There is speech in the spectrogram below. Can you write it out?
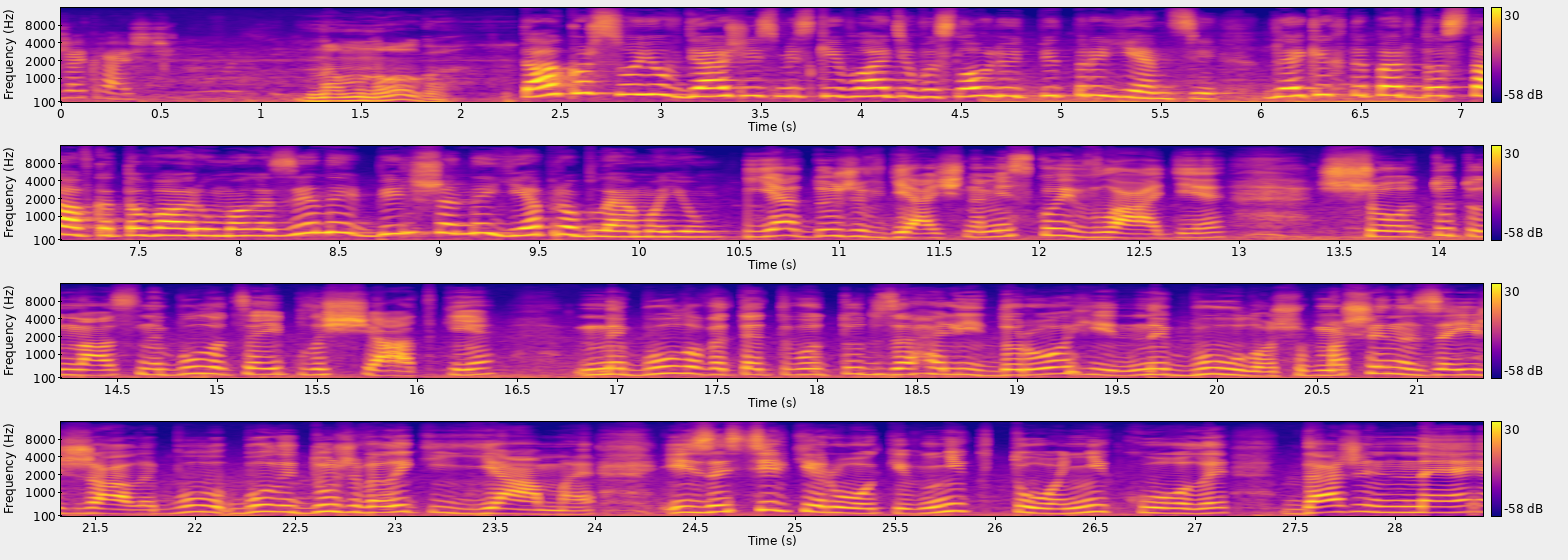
Вже краще. Намного. Також свою вдячність міській владі висловлюють підприємці, для яких тепер доставка товару у магазини більше не є проблемою. Я дуже вдячна міській владі, що тут у нас не було цієї площадки. Не було вот тут взагалі дороги не було, щоб машини заїжджали. Були дуже великі ями. І за стільки років ніхто ніколи навіть не,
